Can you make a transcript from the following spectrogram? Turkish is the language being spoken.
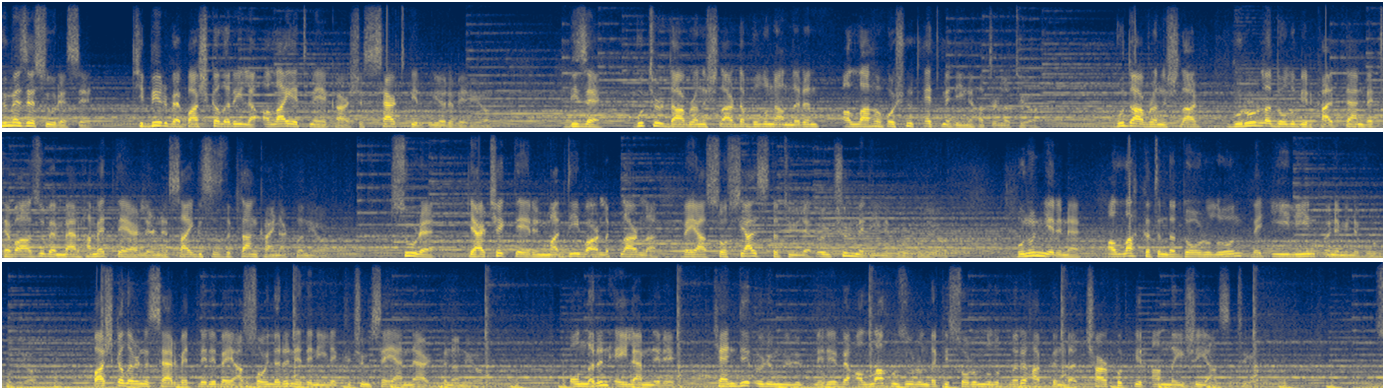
Hümeze Suresi, kibir ve başkalarıyla alay etmeye karşı sert bir uyarı veriyor. Bize, bu tür davranışlarda bulunanların Allah'ı hoşnut etmediğini hatırlatıyor. Bu davranışlar, gururla dolu bir kalpten ve tevazu ve merhamet değerlerine saygısızlıktan kaynaklanıyor. Sure, gerçek değerin maddi varlıklarla veya sosyal statüyle ölçülmediğini vurguluyor. Bunun yerine Allah katında doğruluğun ve iyiliğin önemini vurguluyor. Başkalarını servetleri veya soyları nedeniyle küçümseyenler kınanıyor. Onların eylemleri, kendi ölümlülükleri ve Allah huzurundaki sorumlulukları hakkında çarpık bir anlayışı yansıtıyor.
